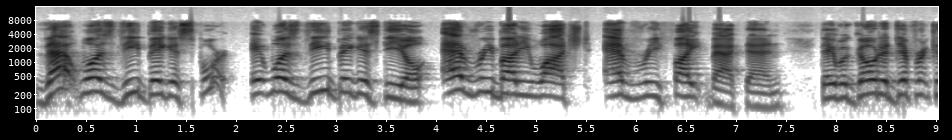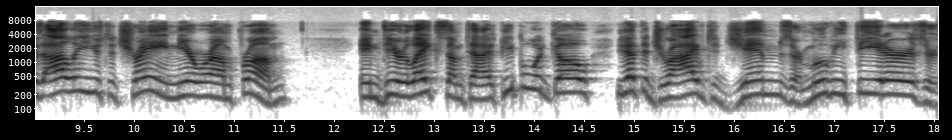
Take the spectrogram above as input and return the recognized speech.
that was the biggest sport. It was the biggest deal. Everybody watched every fight back then. They would go to different because Ali used to train near where I'm from in Deer Lake sometimes. People would go, you'd have to drive to gyms or movie theaters or,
